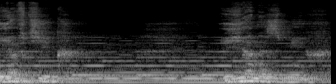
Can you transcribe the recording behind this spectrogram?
Я втік, я не зміг.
